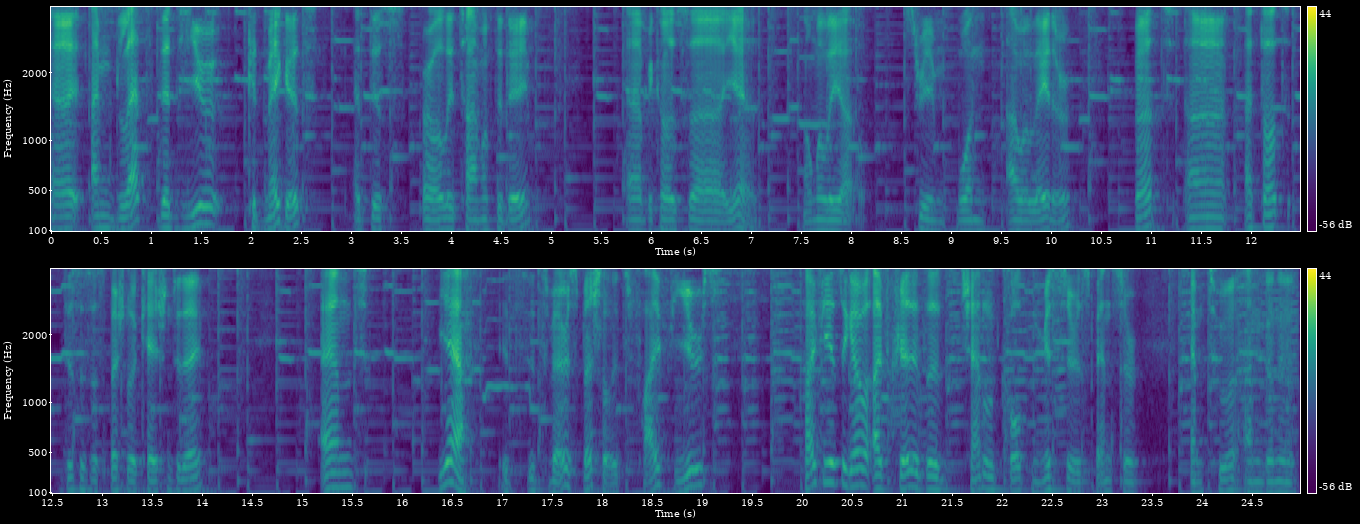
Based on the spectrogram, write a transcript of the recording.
Uh, I'm glad that you could make it at this early time of the day. Uh, because, uh, yeah, normally I stream one hour later. But uh, I thought this is a special occasion today. And yeah, it's, it's very special. It's five years. Five years ago I've created a channel called Mr. Dispenser M Tour. I'm gonna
